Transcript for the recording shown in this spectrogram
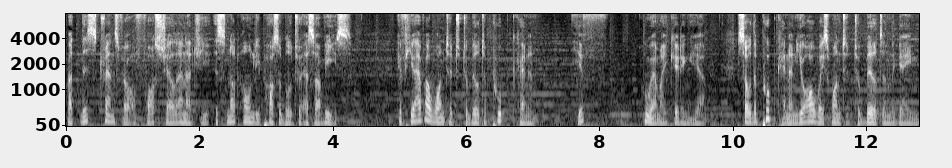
But this transfer of force shell energy is not only possible to SRVs. If you ever wanted to build a poop cannon, if? Who am I kidding here? So the poop cannon you always wanted to build in the game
